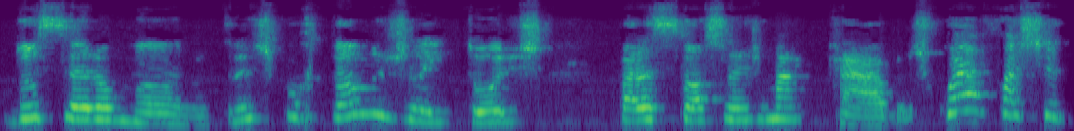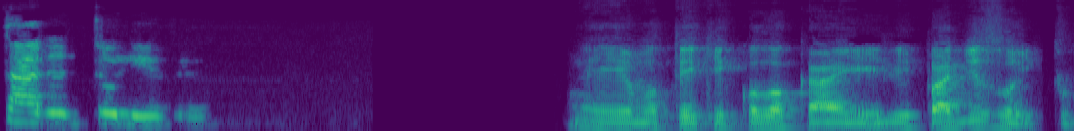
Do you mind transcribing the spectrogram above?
do ser humano, transportando os leitores para situações macabras. Qual é a faixa etária do teu livro? Eu vou ter que colocar ele para 18.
